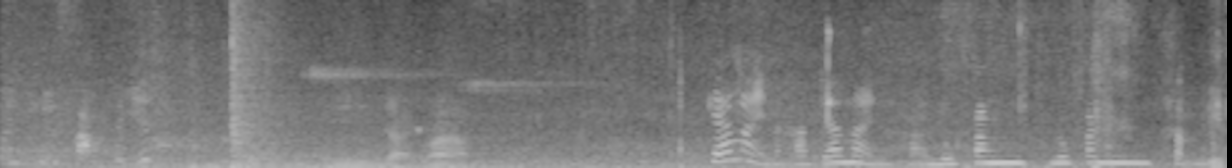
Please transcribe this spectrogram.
มันคือสับปีดอืมใหญ่มากแก้ใหม่นะคะ แก้ใหม่นะคะลูกปั้นลูกปั้นสำลิด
